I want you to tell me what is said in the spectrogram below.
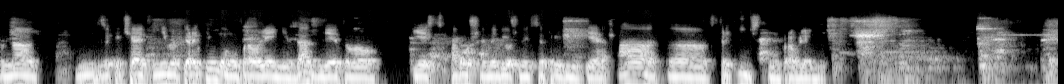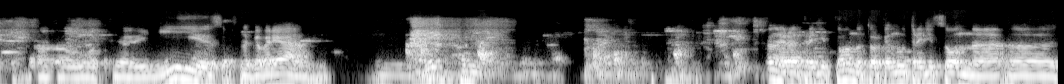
она заключается не в оперативном управлении, да, для этого есть хорошие, надежные сотрудники, а э, в стратегическом управлении. Э, вот. И, собственно говоря, наверное, традиционно, только, ну, традиционно э,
